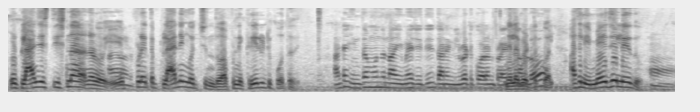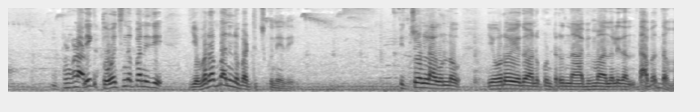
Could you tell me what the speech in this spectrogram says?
ఇప్పుడు ప్లాన్ చేసి తీసినా నడు ఎప్పుడైతే ప్లానింగ్ వచ్చిందో అప్పుడు నీ క్రియేటివిటీ పోతుంది. అంటే ఇంత ముందు నా ఇమేజ్ ఇది దాన్ని నిలబెట్టుకోవాలని నిలబెట్టుకోవాలి. అసలు ఇమేజే లేదు. ఇప్పుడు కూడా నీకు తోచిన పని ఎవరబ్బా నిన్ను పట్టించుకునేది? పిచ్చోన్లాగా ఉన్నావు. ఎవరో ఏదో అనుకుంటారు నా అభిమానులు ఇదంతా అబద్ధం.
